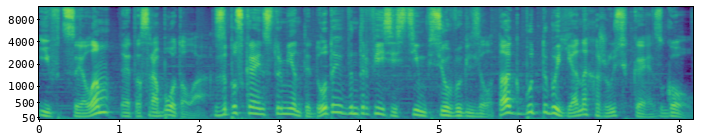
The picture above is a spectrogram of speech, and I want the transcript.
И в целом это сработало. Запуская инструменты Dota в интерфейсе Steam все выглядело так, будто бы я нахожусь в CSGO.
